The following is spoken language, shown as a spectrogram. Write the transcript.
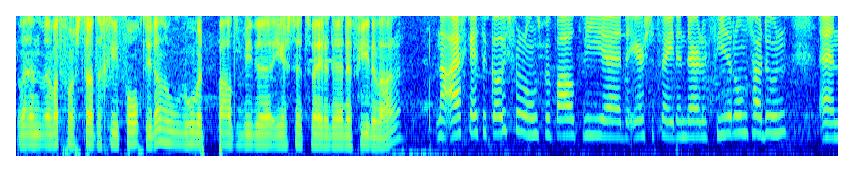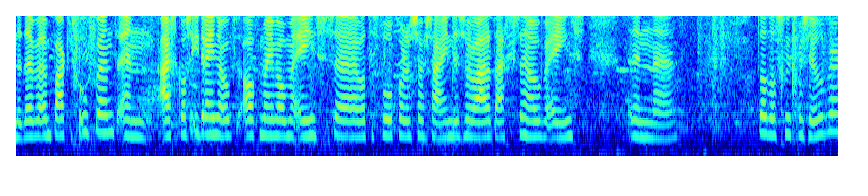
En wat voor strategie volgt u dan? Hoe, hoe werd bepaald wie de eerste, tweede, derde en vierde waren? Nou, eigenlijk heeft de coach voor ons bepaald wie eh, de eerste, tweede en derde, vierde ronde zou doen. En dat hebben we een paar keer geoefend. En eigenlijk was iedereen er over het algemeen wel mee eens uh, wat de volgorde zou zijn. Dus we waren het eigenlijk snel over eens. En uh, dat was goed voor zilver.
